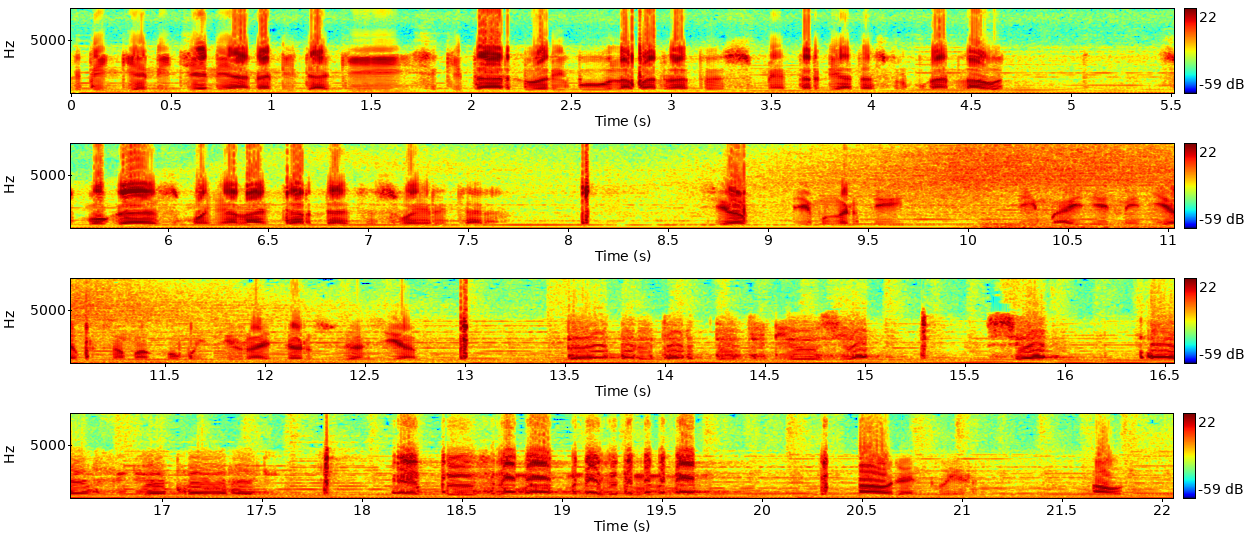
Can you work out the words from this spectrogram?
Ketinggian Ijen yang akan didaki sekitar 2800 meter di atas permukaan laut. Semoga semuanya lancar dan sesuai rencana. Siap, dimengerti. Tim IJN Media bersama Community Writer sudah siap. Dan monitor video siap. Siap, all video crew ready and clear. Out.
